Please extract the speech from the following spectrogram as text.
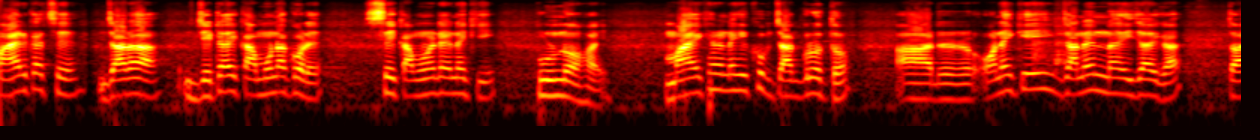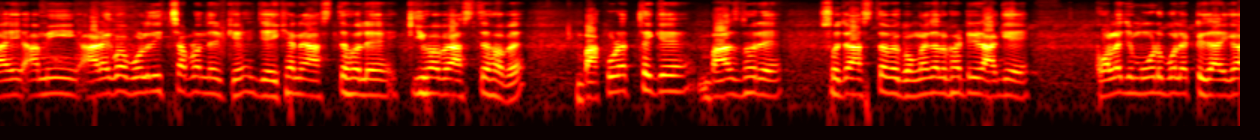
মায়ের কাছে যারা যেটাই কামনা করে, সেই কামনাটাই নাকি পূর্ণ হয়। মা এখানে নাকি খুব জাগ্রত। আর অনেকেই জানেন না এই জায়গা তাই আমি আরেকবার বলে দিচ্ছি আপনাদেরকে যে এখানে আসতে হলে কীভাবে আসতে হবে। বাঁকুড়ার থেকে বাস ধরে সোজা আসতে হবে গঙ্গাজল ঘাটির আগে কলেজ মোড় বলে একটা জায়গা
